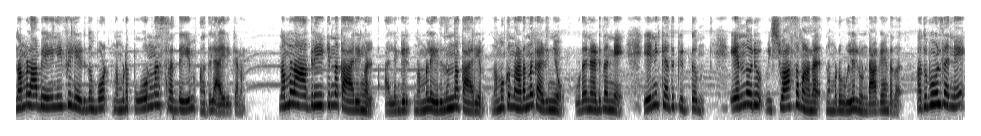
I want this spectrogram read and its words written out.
നമ്മൾ ആ ബേലീഫിൽ എഴുതുമ്പോൾ നമ്മുടെ പൂർണ ശ്രദ്ധയും അതിലായിരിക്കണം. നമ്മൾ ആഗ്രഹിക്കുന്ന കാര്യങ്ങൾ അല്ലെങ്കിൽ നമ്മൾ എഴുതുന്ന കാര്യം നമുക്ക് നടന്നു കഴിഞ്ഞു ഉടനടി തന്നെ എനിക്കത് കിട്ടും എന്നൊരു വിശ്വാസമാണ് നമ്മുടെ ഉള്ളിൽ ഉണ്ടാകേണ്ടത്. അതുപോലെ തന്നെ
